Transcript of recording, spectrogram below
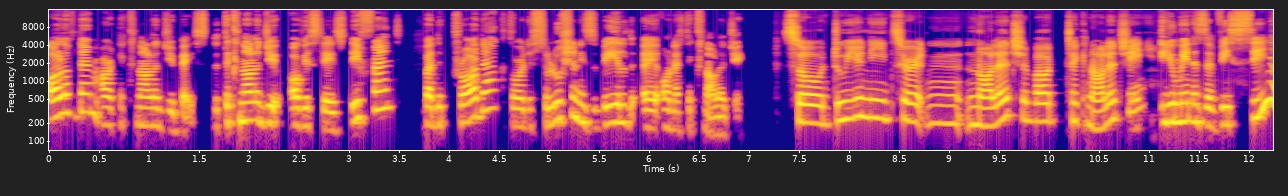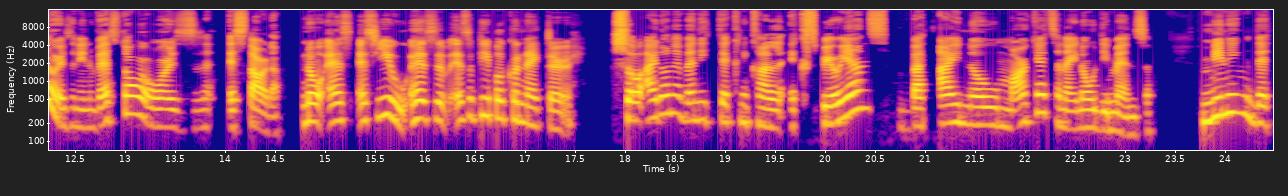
all of them are technology based. The technology obviously is different, but the product or the solution is built uh, on a technology. So, do you need certain knowledge about technology? You mean as a VC or as an investor or as a startup? No, as as you, as a, as a people connector. So, I don't have any technical experience, but I know markets and I know demands. Meaning that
